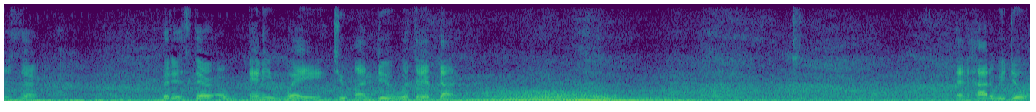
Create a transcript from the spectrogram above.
Is there but is there a, any way to undo what they have done? And how do we do it?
